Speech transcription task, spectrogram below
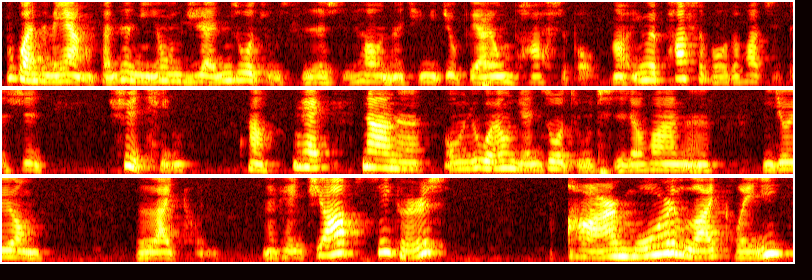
不管怎么样，反正你用人做主词的时候呢，请你就不要用 possible 啊，因为 possible 的话指的是事情啊。OK，那呢，我们如果用人做主词的话呢？你就用 likely。OK，job seekers are more likely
